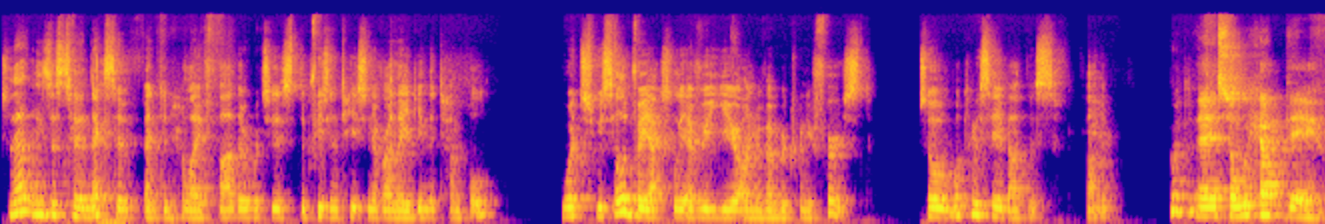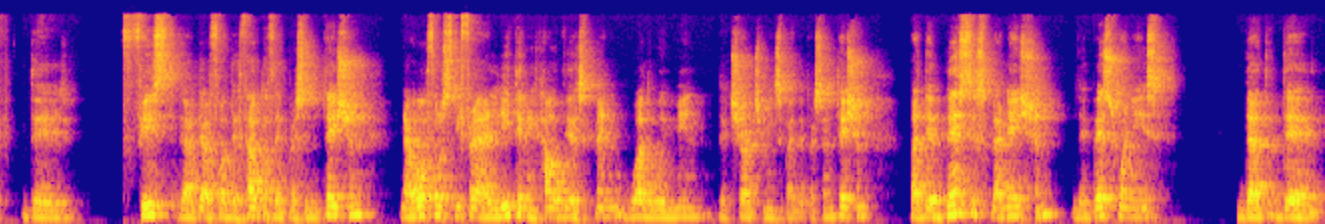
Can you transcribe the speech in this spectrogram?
So that leads us to the next event in her life, Father, which is the presentation of Our Lady in the Temple, which we celebrate actually every year on November 21st. So, what can we say about this, Father? Good. Uh, so we have the the feast that therefore the fact of the presentation. Now, authors differ a little in how they explain what we mean the church means by the presentation, but the best explanation, the best one is that the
